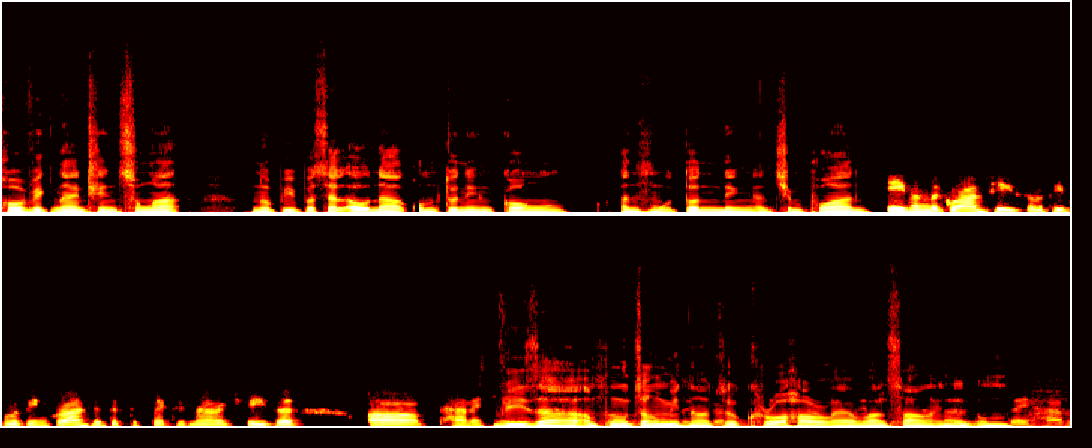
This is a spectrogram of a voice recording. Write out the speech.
COVID-19 chunga nupi pasal au nak umtuning kong an mu ton ning an chimphuan Even the grantees, so the people who've been granted the prospective marriage visa, visa am hu chang mi na chu khro har la wan sang in an um. Have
